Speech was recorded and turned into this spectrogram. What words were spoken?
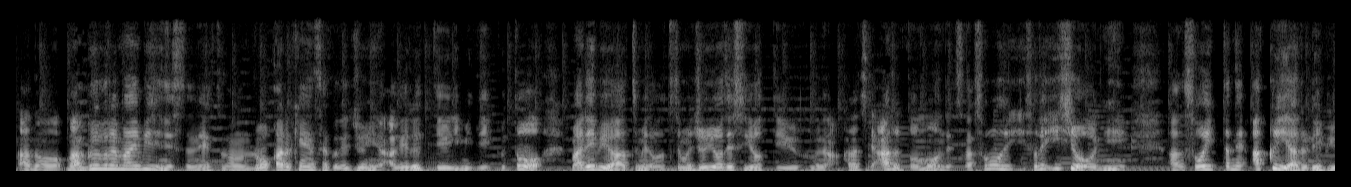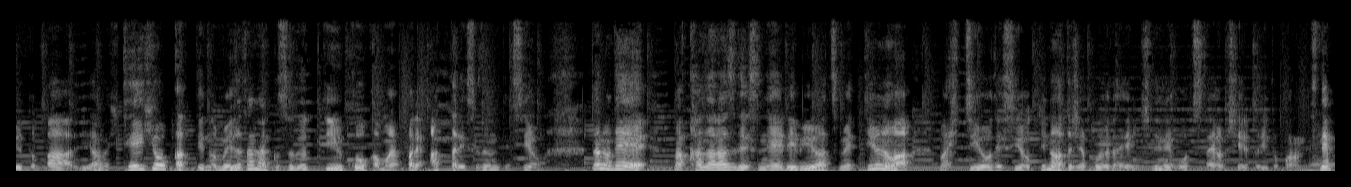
あの、まあ、Google マイビジネスね、その、ローカル検索で順位を上げるっていう意味でいくと、まあ、レビューを集めることとても重要ですよっていう風な形であると思うんですが、そう、それ以上に、あの、そういったね、悪意あるレビューとか、あの、低評価っていうのを目立たなくするっていう効果もやっぱりあったりするんですよ。なので、まあ、必ずですね、レビュー集めっていうのは、まあ、必要ですよっていうのは私は声を大にしてね、お伝えをしているというところなんですね。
